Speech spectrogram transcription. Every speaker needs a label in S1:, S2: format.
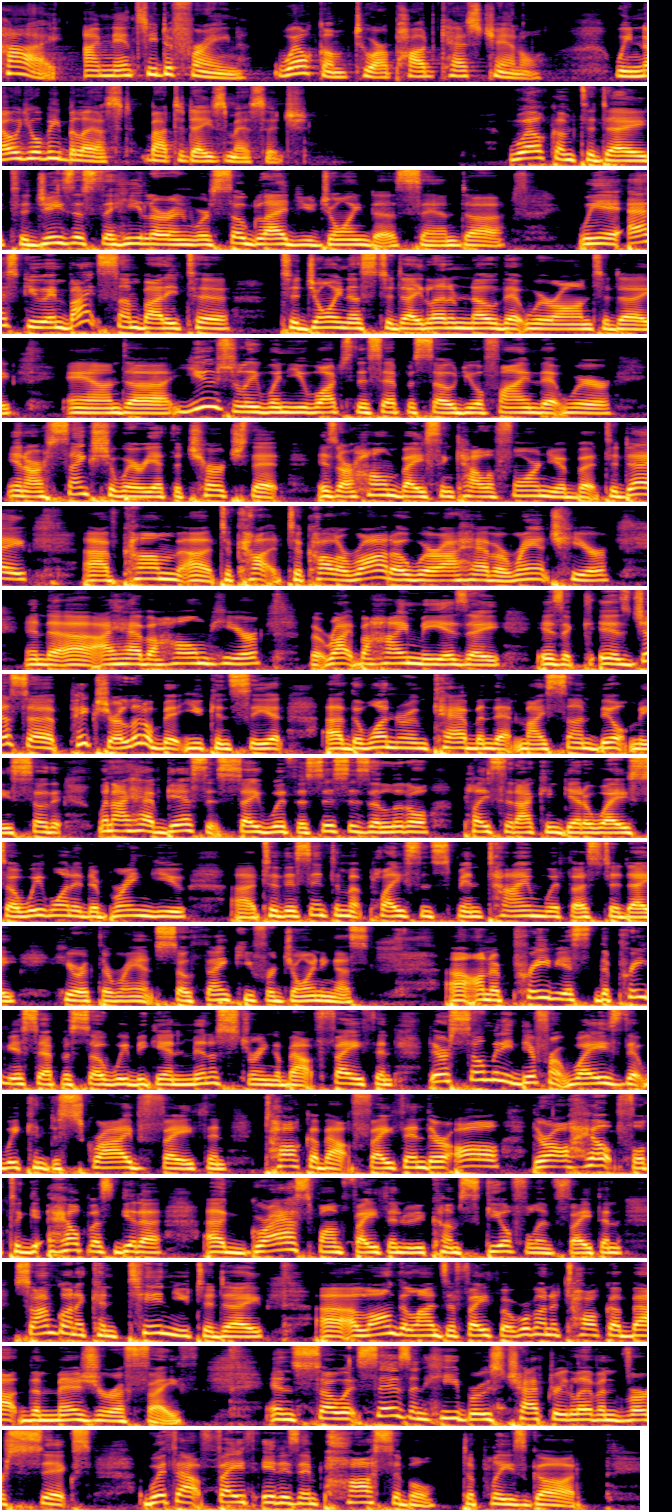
S1: Hi, I'm Nancy Dufresne. Welcome to our podcast channel. We know you'll be blessed by today's message. Welcome today to Jesus the Healer, and we're so glad you joined us. And uh, we ask you invite somebody to to join us today. Let them know that we're on today. And uh, usually, when you watch this episode, you'll find that we're in our sanctuary at the church that is our home base in California. But today, I've come uh, to Co- to Colorado, where I have a ranch here, and uh, I have a home here. But right behind me is a is a is just a picture, a little bit you can see it, uh, the one room cabin that my son built me, so that when I have guests that stay with us, this is a little place that I can get away. So we wanted to bring you uh, to this intimate place and spend time with us today here at the ranch. So thank you for joining us. Uh, on a previous, the previous episode, we began ministering about faith. And there are so many different ways that we can describe faith and talk about faith. And they're all, they're all helpful to get, help us get a, a grasp on faith and become skillful in faith. And so I'm going to continue today, uh, along the lines of faith, but we're going to talk about the measure of faith. And so it says in Hebrews chapter 11 verse 6, without faith it is impossible to please God.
